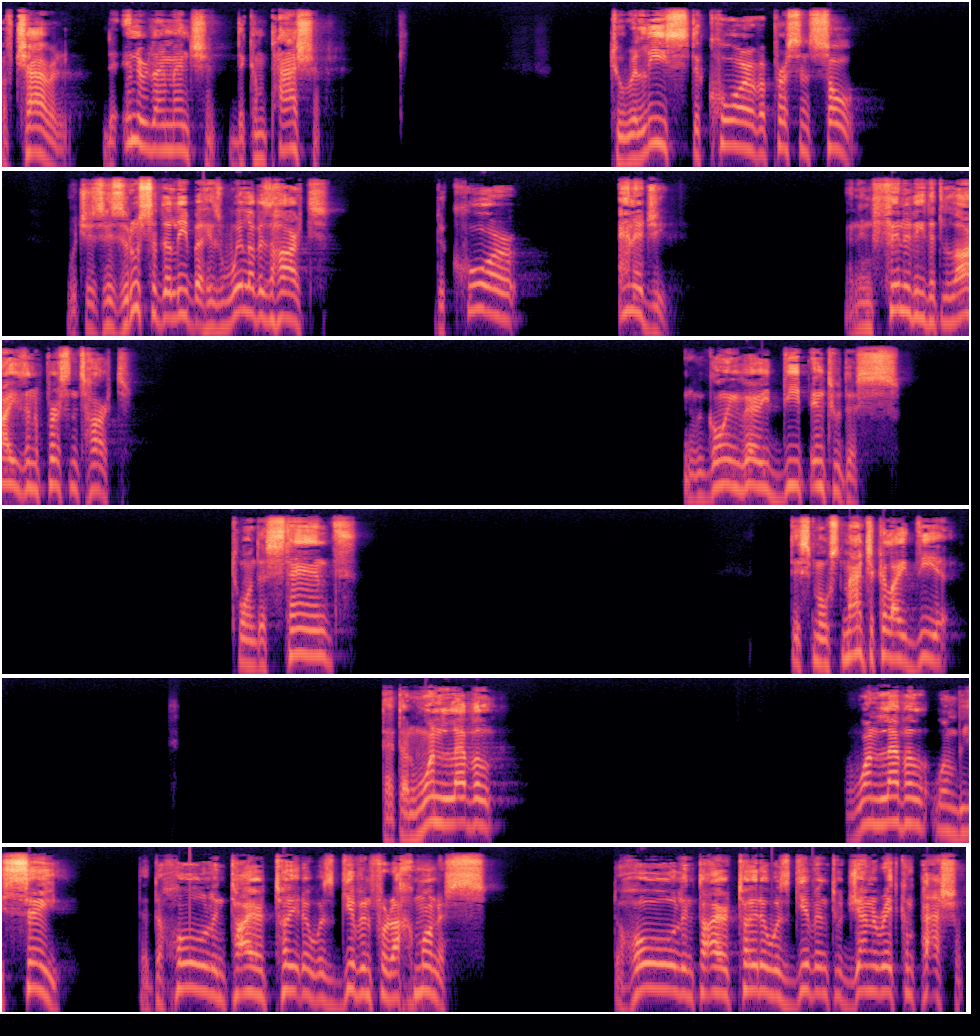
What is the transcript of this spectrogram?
of charity, the inner dimension, the compassion, to release the core of a person's soul, which is his rusa deliba, his will of his heart, the core energy and infinity that lies in a person's heart. And we're going very deep into this to understand this most magical idea that on one level, one level, when we say that the whole entire Torah was given for Rahmanis, the whole entire Torah was given to generate compassion.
